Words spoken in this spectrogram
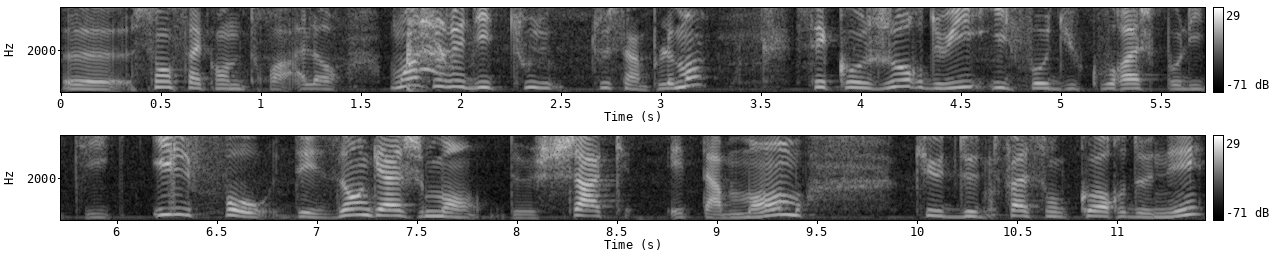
153 euh, Alors, moi, je le dis tout, tout simplement, c'est qu'aujourd'hui, il faut du courage politique. Il faut des engagements de chaque État membre que de façon coordonnée,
